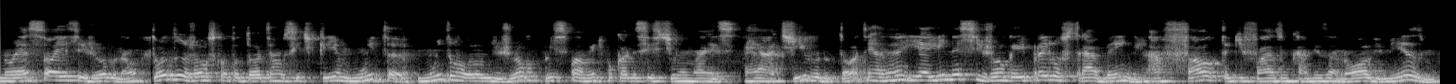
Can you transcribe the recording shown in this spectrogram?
não é só esse jogo não. Todos os jogos contra o Tottenham, o City cria muita, muito volume de jogo, principalmente por causa desse estilo mais reativo do Tottenham, né? E aí nesse jogo aí para ilustrar bem a falta que faz um camisa 9 mesmo,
